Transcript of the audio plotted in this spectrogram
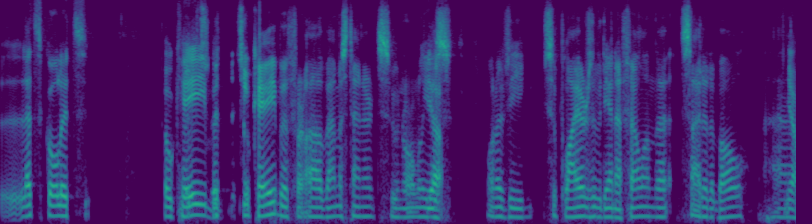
let's call it okay, it's, but it's okay. But for Alabama standards, who normally yeah. is one of the suppliers of the NFL on that side of the ball, um, yeah,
